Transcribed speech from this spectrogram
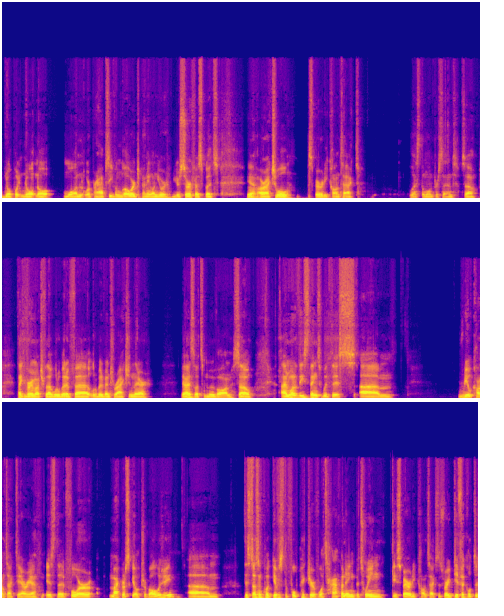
0.001 or perhaps even lower, depending on your, your surface. But yeah, our actual asperity contact less than one percent. So thank you very much for that little bit of a uh, little bit of interaction there, guys. Let's move on. So, and one of these things with this um, real contact area is that for macro scale tribology, um, this doesn't quite give us the full picture of what's happening between the asperity contacts. It's very difficult to,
